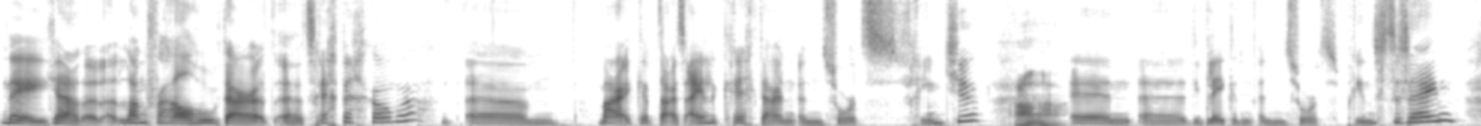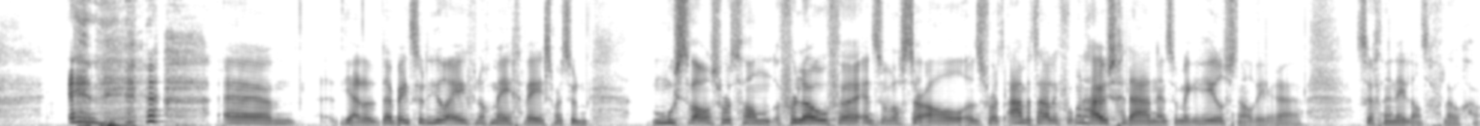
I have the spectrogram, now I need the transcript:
nee, ja, eh, lang verhaal hoe ik daar eh, terecht ben gekomen. Ehm, maar ik heb daar uiteindelijk kreeg ik daar een, een soort vriendje. ah, En eh, die bleek een, een soort prins te zijn. En ehm, ja, da- daar ben ik toen heel even nog mee geweest. Maar toen moesten we al een soort van verloven. En toen was er al een soort aanbetaling voor een huis gedaan. En toen ben ik heel snel weer eh, terug naar Nederland gevlogen.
